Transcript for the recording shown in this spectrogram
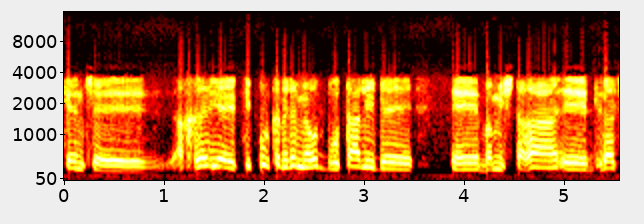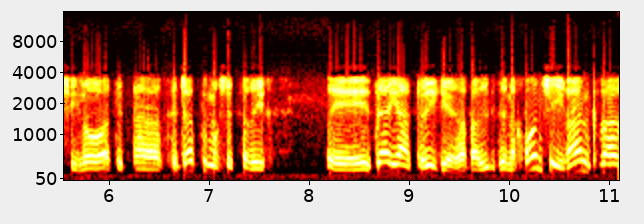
כן, שאחרי אה, טיפול כנראה מאוד ברוטלי אה, במשטרה, אה, בגלל שהיא לא עטתה חיג'אב כמו שצריך, זה היה הטריגר. אבל זה נכון שאיראן כבר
